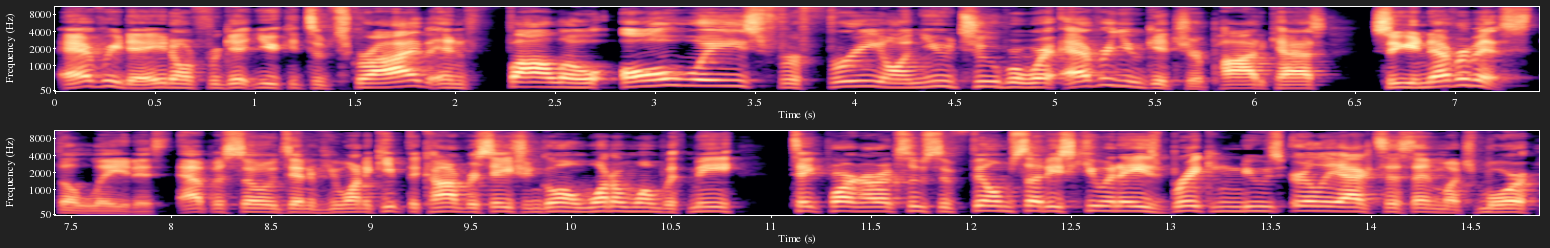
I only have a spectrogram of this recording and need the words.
every day. Don't forget you can subscribe and follow always for free on YouTube or wherever you get your podcast so you never miss the latest episodes. And if you want to keep the conversation going one-on-one with me, take part in our exclusive film studies, Q&As, breaking news, early access, and much more,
